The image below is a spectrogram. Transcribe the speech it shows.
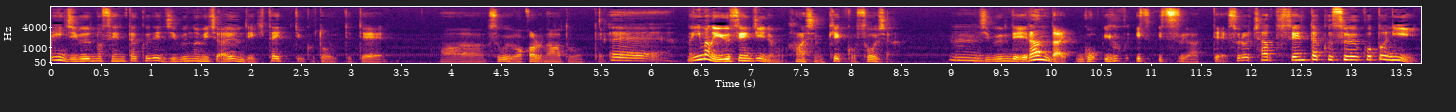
に自分の選択で自分の道を歩んでいきたいっていうことを言っててああすごいわかるなと思って。え今の優先順位の話も結構そうじゃん、えうん。自分で選んだごいくいついつがあってそれをちゃんと選択することに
